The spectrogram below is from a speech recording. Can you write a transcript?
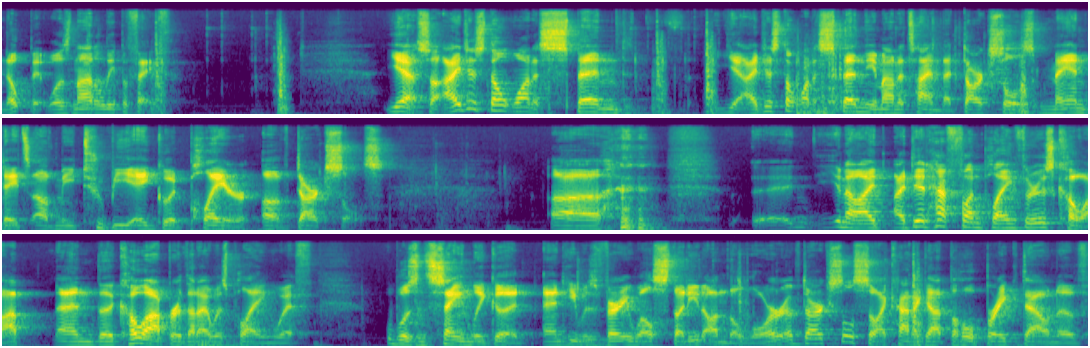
Nope, it was not a leap of faith. Yeah, so I just don't want to spend yeah, I just don't want to spend the amount of time that Dark Souls mandates of me to be a good player of Dark Souls. Uh you know, I, I did have fun playing through his co-op, and the co-opper that I was playing with was insanely good, and he was very well studied on the lore of Dark Souls. So I kind of got the whole breakdown of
